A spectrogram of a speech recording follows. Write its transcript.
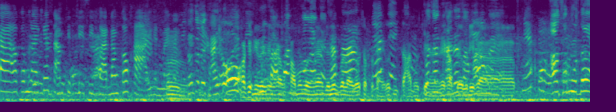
ตาเอากำไรแค่ 30 40 บาทนางก็ขายเห็นไหมอืมแล้วจะไปขายตัวเอาคลิปนี้ไว้เถอะครับเขามาเบิ่งนะอย่าลืมกดไลค์กดซับสไครต์กดติดตามกดแชร์นะครับเดี๋ยวสวัสดีครับเนี่ยเอาสมุดเด้อ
